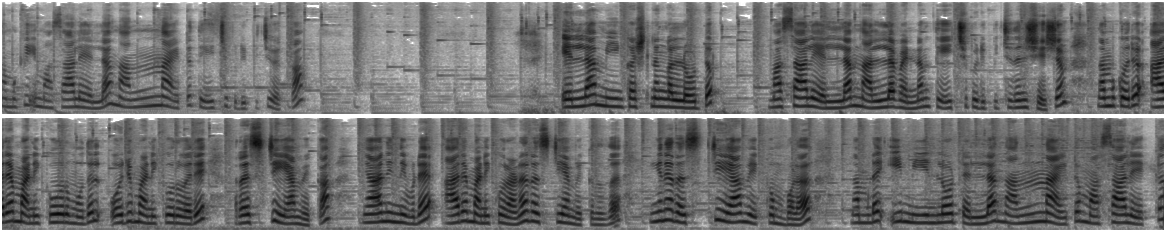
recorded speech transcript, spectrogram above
നമുക്ക് ഈ മസാലയെല്ലാം നന്നായിട്ട് തേച്ച് പിടിപ്പിച്ച് വെക്കാം. എല്ലാ മീൻ കഷ്ണങ്ങളിലോട്ടും മസാലയെല്ലാം നല്ലവണ്ണം തേച്ച് പിടിപ്പിച്ചതിന് ശേഷം നമുക്കൊരു അരമണിക്കൂർ മുതൽ ഒരു മണിക്കൂർ വരെ റെസ്റ്റ് ചെയ്യാൻ വെക്കാം. ഞാനിന്നിവിടെ അരമണിക്കൂറാണ് റെസ്റ്റ് ചെയ്യാൻ വെക്കുന്നത്. ഇങ്ങനെ റെസ്റ്റ് ചെയ്യാൻ വെക്കുമ്പോൾ നമ്മുടെ ഈ മീനിലോട്ടെല്ലാം നന്നായിട്ട് മസാലയൊക്കെ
